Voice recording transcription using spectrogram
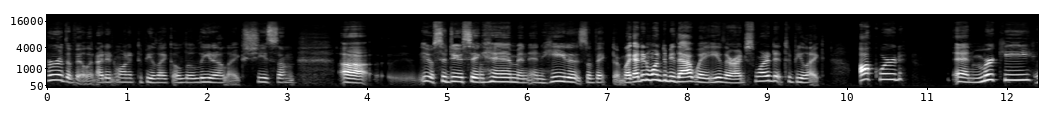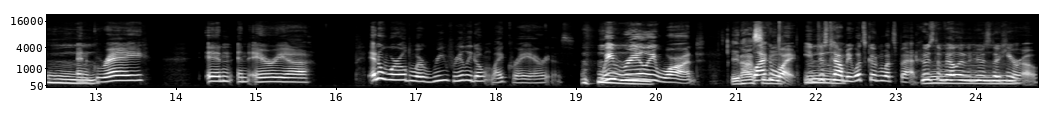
her the villain. I didn't want it to be like a Lolita, like she's some, uh, you know, seducing him and, and he is a victim. Like I didn't want it to be that way either. I just wanted it to be like awkward and murky Mm. and gray in an area, in a world where we really don't like gray areas. we really want It has black to be. and white. You just tell me what's good and what's bad. Who's the villain and who's the hero?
